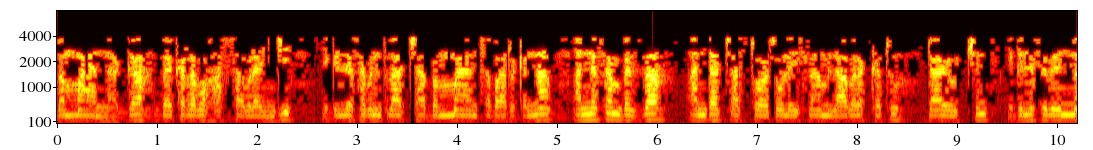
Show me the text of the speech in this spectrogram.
በማያናጋ በቀረበው ሀሳብ ላይ እንጂ የግለሰብን ጥላቻ በማያንጸባርቅና አነሰም በዛ አንዳች አስተዋጽኦ ለኢስላም ላበረከቱ ዳዮችን የግል ስብዕና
